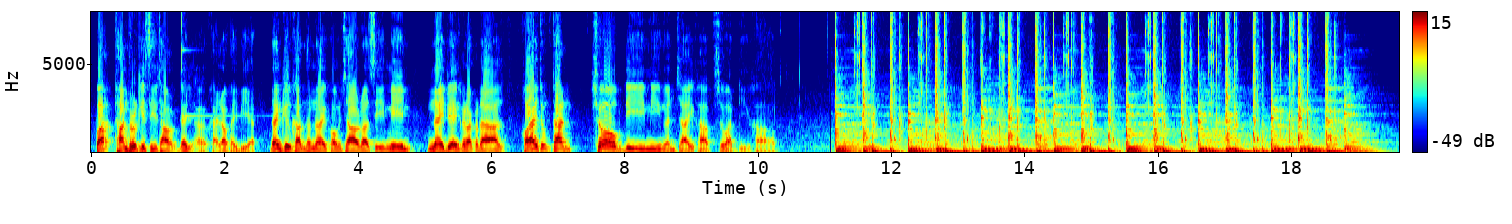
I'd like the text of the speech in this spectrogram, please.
ว่าทำธุรกิจสีเทาได้ขายเหล้าขายเบียร์นั่นคือคำทำนายของชาวราศีมีน ในเดือนกรกฎาคมขอให้ทุกท่านโชคดีมีเงินใช้ครับ สวัสดีครับ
